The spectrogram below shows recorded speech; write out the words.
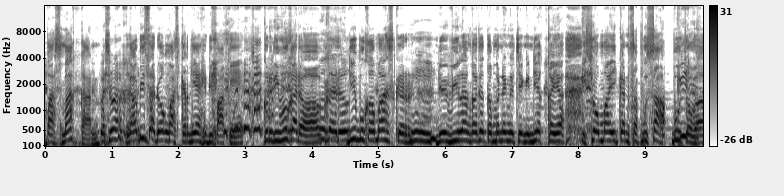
pas makan nggak bisa dong maskernya dipakai. Kudu dibuka dong. Dibuka dong. Dia buka masker. Dia bilang katanya temennya ngecengin dia kayak cuma ikan sapu-sapu coba.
